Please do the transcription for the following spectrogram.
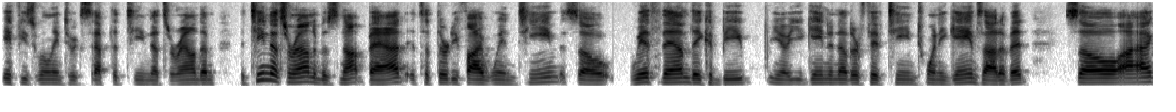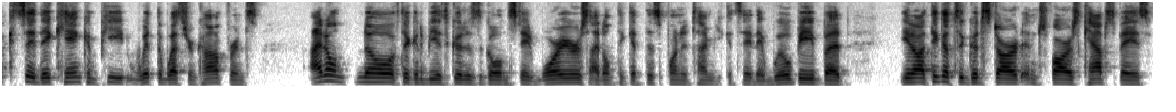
if he's willing to accept the team that's around him. The team that's around him is not bad. It's a 35 win team. So with them, they could be, you know, you gain another 15, 20 games out of it. So I could say they can compete with the Western Conference I don't know if they're going to be as good as the Golden State Warriors. I don't think at this point in time you could say they will be, but you know, I think that's a good start as far as cap space.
